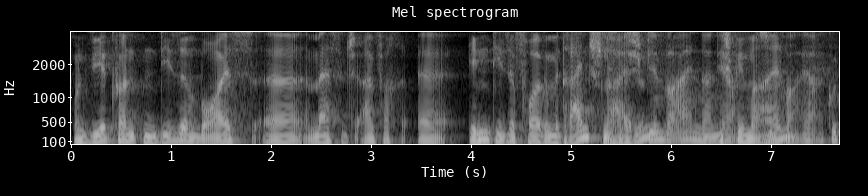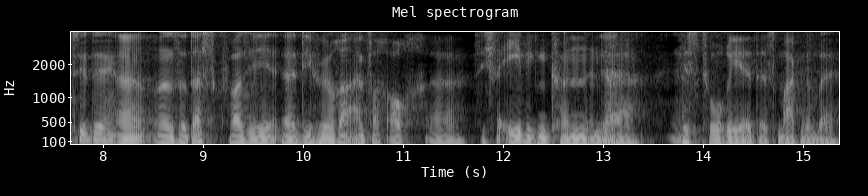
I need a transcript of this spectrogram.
Und wir könnten diese Voice äh, Message einfach äh, in diese Folge mit reinschneiden. Spielen wir ein dann, Die ja. spielen wir Super, ein. ja, gute Idee. äh, sodass quasi äh, die Hörer einfach auch äh, sich verewigen können in Ja. der Historie des Markenrebell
